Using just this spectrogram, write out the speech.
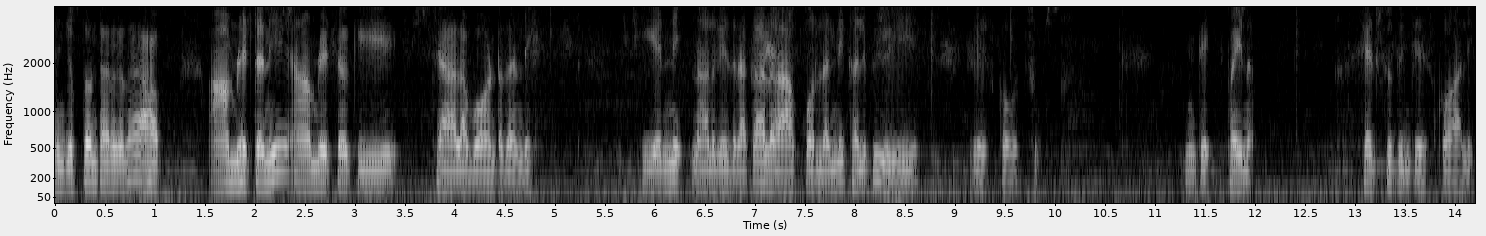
నేను చెప్తుంటాను కదా ఆమ్లెట్ అని. ఆమ్లెట్లోకి చాలా బాగుంటుందండి. ఇవన్నీ నాలుగైదు రకాల ఆకుకూరలన్నీ కలిపి వేసుకోవచ్చు. ఇంతే పైన. హెడ్స్ దించేసుకోవాలి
